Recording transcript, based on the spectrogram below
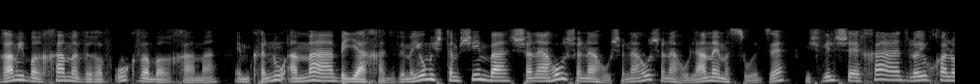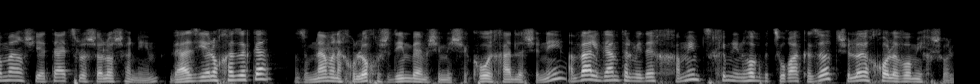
רמי בר חמא ורב עוקבא בר חמא, הם קנו אמה ביחד, והם היו משתמשים בה שנה הוא, שנה הוא, שנה הוא, שנה הוא. למה הם עשו את זה? בשביל שאחד לא יוכל לומר שהיא הייתה אצלו שלוש שנים, ואז יהיה לו חזקה. אז אמנם אנחנו לא חושדים בהם שהם ישקרו אחד לשני, אבל גם תלמידי חכמים צריכים לנהוג בצורה כזאת שלא יכול לבוא מכשול.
